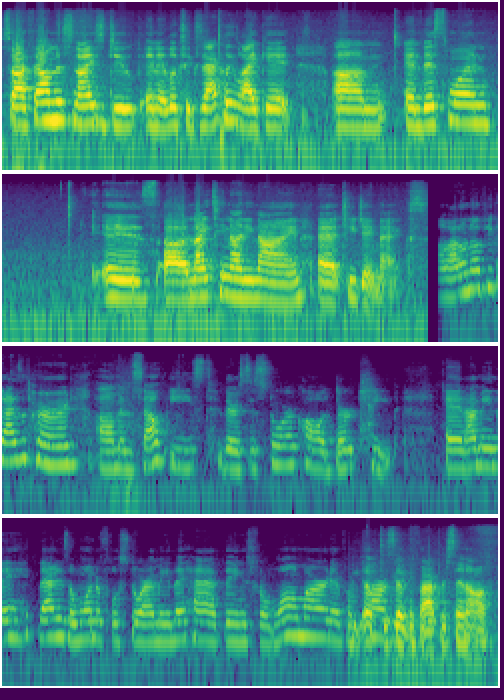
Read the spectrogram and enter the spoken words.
So I found this nice dupe, and it looks exactly like it. Um, and this one is uh, $19.99 at TJ Maxx. I don't know if you guys have heard, um, in the southeast, there's this store called Dirt Cheap. And I mean, they that is a wonderful store. I mean, they have things from Walmart and from up to 75% off.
